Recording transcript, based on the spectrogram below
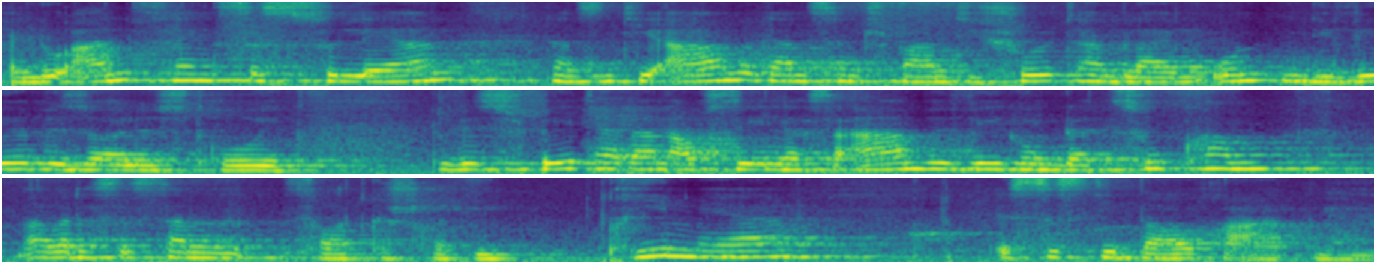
Wenn du anfängst, es zu lernen, dann sind die Arme ganz entspannt, die Schultern bleiben unten, die Wirbelsäule ist ruhig. Du wirst später dann auch sehen, dass Armbewegungen dazukommen, aber das ist dann fortgeschritten. Primär ist es die Bauchatmung.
